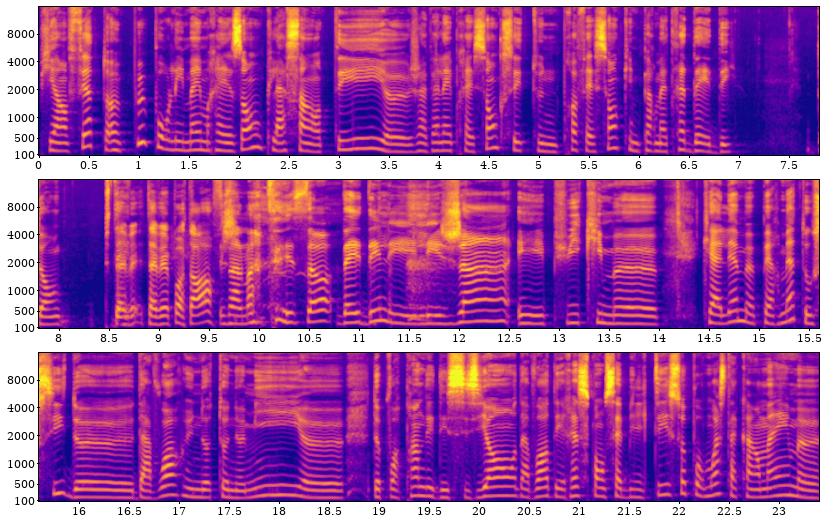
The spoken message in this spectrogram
puis en fait, un peu pour les mêmes raisons que la santé, euh, j'avais l'impression que c'est une profession qui me permettrait d'aider. Donc, tu n'avais pas tort, finalement. C'est ça, d'aider les, les, gens et puis qui, me, qui allait me permettre aussi d'avoir une autonomie, euh, de pouvoir prendre des décisions, d'avoir des responsabilités. Ça, pour moi, c'était quand même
